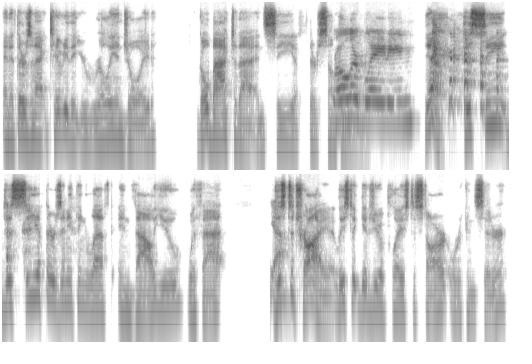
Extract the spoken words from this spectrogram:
And if there's an activity that you really enjoyed go back to that and see if there's something rollerblading. Yeah just see just see if there's anything left in value with that yeah. just to try at least it gives you a place to start or consider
